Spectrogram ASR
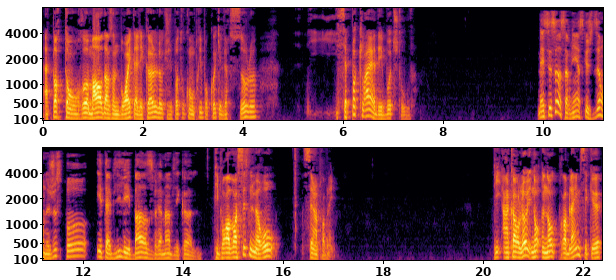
apporte ton mort dans une boîte à l'école là que j'ai pas trop compris pourquoi qu'il avait reçu ça là. C'est pas clair des bouts, je trouve. Mais c'est ça, ça revient à ce que je disais, on n'a juste pas établi les bases vraiment de l'école. Puis pour avoir six numéros, c'est un problème. Puis encore là, une autre- un autre problème, c'est que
